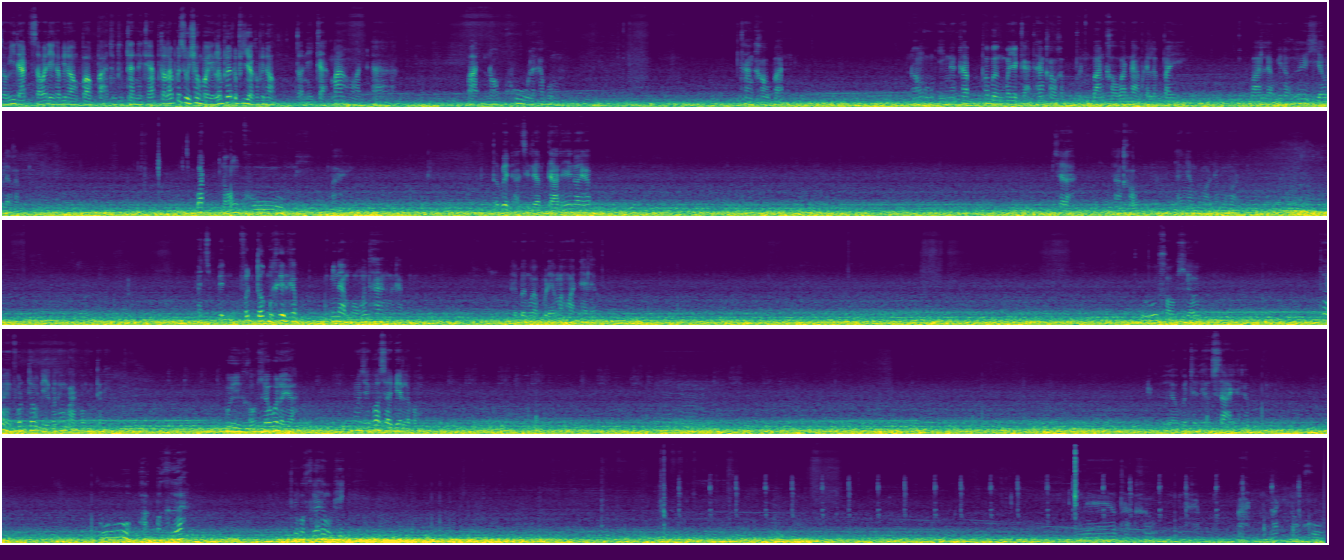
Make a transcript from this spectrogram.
สวีดัสสวัสดีครับพี่น้องปอกป่าทุกๆท่านนะครับตอนรับเข้าสู่ช่องบอยเอกลำเพลินอภิเชียครับพี่น้อง ตอนนี้กะมาหอดอบ้านน้องคู่แล้วครับผม ทางเขาบ้านน้ององอิงนะครับมาเบิ่งบรรยากาศทางเขาครับเพิ่นบ้านเขาวันน้ำกันแล้วไปวานแล้วพี่น้องเอ้ยเขียวแล้วครับ วัดหนองคูนี่ไปตะเวนอาจจะเหลื่อมตาได้น้อยครับ ใช่ละทางเขายังยังพอยังพออาจจะเป็นฝนตกเมื่อคืนครับ มีน้ำหงมันทางนะครับไปเบิ่งว่าผู้ใดมาหอดได้แล้วอู้เขาเขียวถ้าไหนฝนตกดีก็ทั้งบาดผมตัวนี้อุ้ยเขาเขียวบ่เลยอะมันสิพ่อใส่เบียนหรือเปล่า แล้วก็จะเลี้ยวซ้ายนะครับ โอ้ผักมะเขือทั้งมะเขื อทั้งมะพริกแล้วทางเข้านะครับบ้านวัดบางครู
